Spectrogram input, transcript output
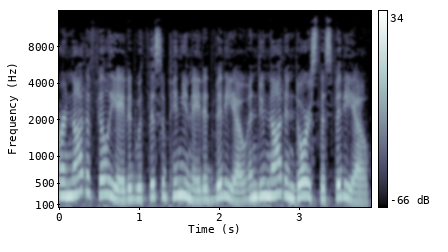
are not affiliated with this opinionated video and do not endorse this video.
